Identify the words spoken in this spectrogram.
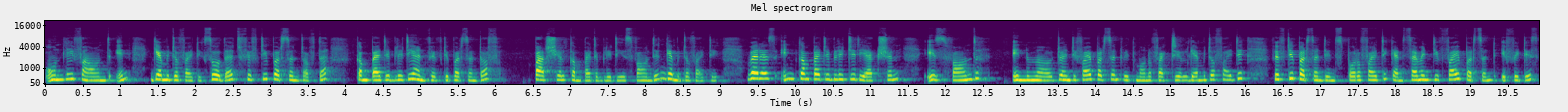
only found in gametophytic. So that 50% of the compatibility and 50% of partial compatibility is found in gametophytic whereas incompatibility reaction is found in uh, 25% with monofactorial gametophytic 50% in sporophytic and 75% if it is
